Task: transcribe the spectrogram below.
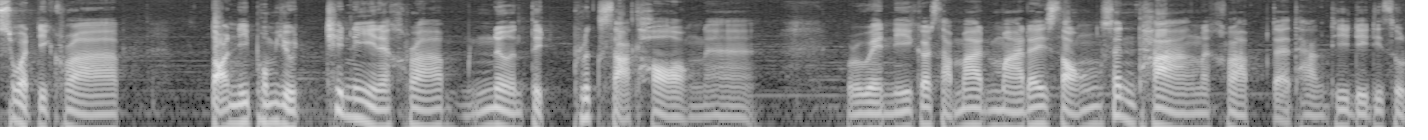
สวัสดีครับ ตอนนี้ผมอยู่ที่นี่นะครับ เนินติดพฤกษาทองนะฮะ บริเวณนี้ก็สามารถมาได้ 2 เส้นทางนะครับ แต่ทางที่ดีที่สุด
